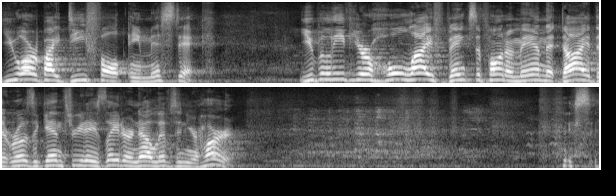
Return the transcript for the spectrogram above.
you are by default a mystic. You believe your whole life banks upon a man that died, that rose again three days later, and now lives in your heart.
